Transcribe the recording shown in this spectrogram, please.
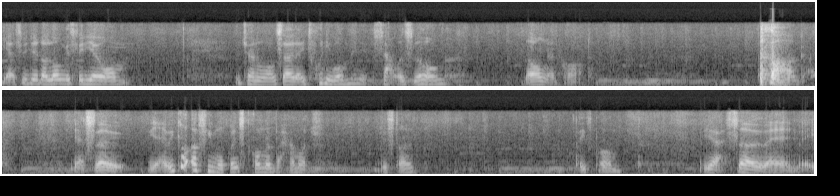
Yes, we did our longest video on the channel on Saturday. 21 minutes. That was long. Long and hard. oh god yeah, so, yeah, we got a few more points. Can't remember how much this time. Face palm. Yeah, so anyway,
